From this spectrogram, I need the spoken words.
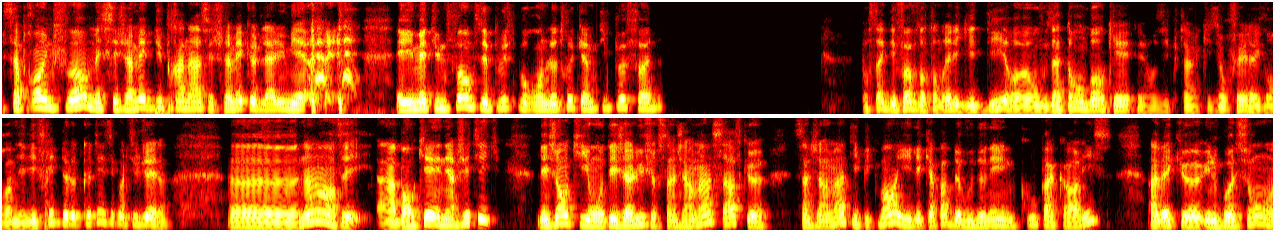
ça prend une forme, mais c'est jamais que du prana, c'est jamais que de la lumière. Et ils mettent une forme, c'est plus pour rendre le truc un petit peu fun. pour ça que des fois, vous entendrez les guides dire euh, on vous attend au banquet. Et on se dit putain, qu'ils ont fait là? Ils ont ramené des frites de l'autre côté, c'est quoi le sujet là? Euh, Non, non, c'est un banquet énergétique. Les gens qui ont déjà lu sur Saint-Germain savent que Saint-Germain, typiquement, il est capable de vous donner une coupe à Carlis avec euh, une boisson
